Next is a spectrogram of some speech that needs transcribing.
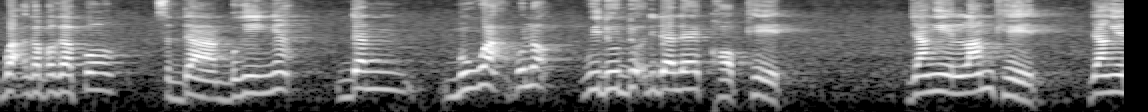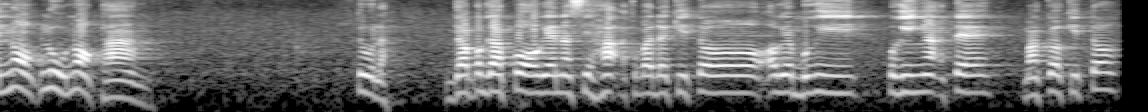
Buat apa-apa sedar beringat dan buat pula we duduk di dalam ket. Jangan lam ket. Jangan nok lu nok tang. Itulah. Gapa-gapa orang nasihat kepada kita, orang beri peringatan, maka kita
